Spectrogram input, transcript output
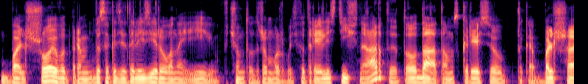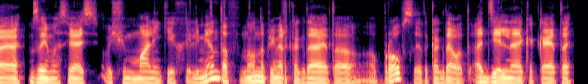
большой, вот прям высокодетализированный и в чем-то даже, может быть, фотореалистичный арт, то да, там, скорее всего, такая большая взаимосвязь очень маленьких элементов, но, например, когда это пропсы, это когда вот отдельная какая-то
